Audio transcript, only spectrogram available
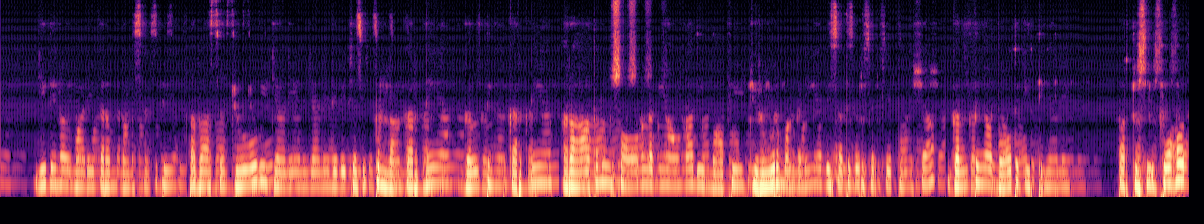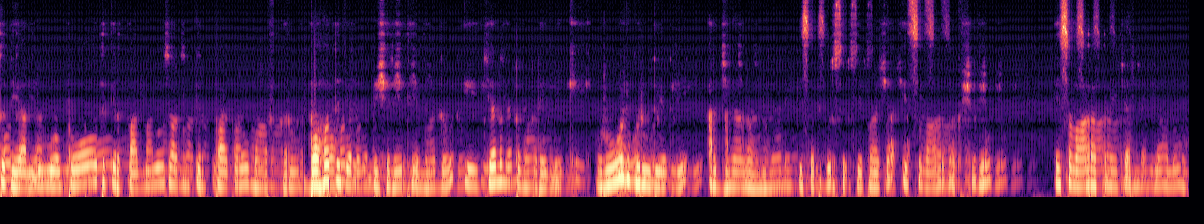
ਜਿਹਦੇ ਨਾਲ ਮਾੜੇ ਕਰਮ ਬਣ ਸਕਦੇ ਆ। ਤਾਂ ਬਸ ਜੋ ਵੀ ਜਾਣੇ ਅਣਜਾਣੇ ਦੇ ਵਿੱਚ ਅਸੀਂ ਭੁੱਲਾਂ ਕਰਦੇ ਆ ਗਲਤੀਆਂ ਕਰਦੇ ਆ ਰਾਤ ਨੂੰ ਸੌਣ ਲੱਗਿਆਂ ਉਹਨਾਂ ਦੀ ਮਾਫੀ ਜ਼ਰੂਰ ਮੰਗਣੀ ਆ ਵੀ ਸਤਿਗੁਰ ਸੱਚੇ ਪਾਤਸ਼ਾਹ ਗਲਤੀਆਂ ਬਹੁਤ ਕੀਤੀਆਂ ਨੇ। ਪਰ ਤੁਸੀਂ ਬਹੁਤ ਦਿਆਲੂ ਹੋ, ਬਹੁਤ ਕਿਰਪਾਲੂ ਹੋ, ਸਾਨੂੰ ਕਿਰਪਾ ਕਰੋ, ਮਾਫ ਕਰੋ। ਬਹੁਤ ਜਨਮ ਬਿਸ਼ਰੇ ਥੇ ਮਾਦੋ ਇਹ ਜਨਮ ਤੁਹਾਰੇ ਲਿਖੇ। ਰੋਜ਼ ਗੁਰੂ ਦੇ ਅੱਗੇ ਅਰਜ਼ੀਆਂ ਲਾਉਣੀਆਂ ਨੇ ਕਿ ਸਤਿਗੁਰ ਸੱਚੇ ਪਾਤਸ਼ਾਹ, ਇਸ ਵਾਰ ਬਖਸ਼ ਦਿਓ। ਇਸ ਵਾਰ ਆਪਣੇ ਚਰਨਾਂ ਲਾ ਲਓ।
